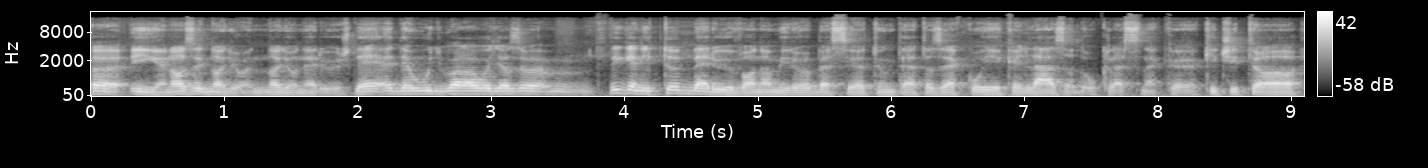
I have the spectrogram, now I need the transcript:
Ö, igen, az egy nagyon, nagyon erős, de, de úgy valahogy az, igen, itt több erő van, amiről beszéltünk, tehát az ekkóék egy lázadók lesznek. Kicsit a,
